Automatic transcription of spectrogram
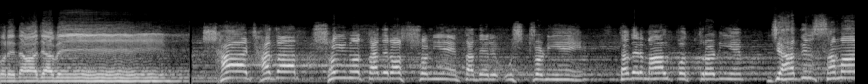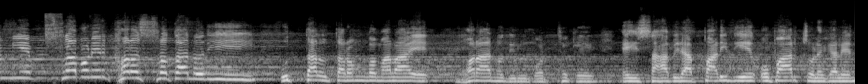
করে দেওয়া যাবে। ষাট হাজার সৈন্য তাদের অশ্ব নিয়ে, তাদের উষ্ট্র নিয়ে, তাদের মালপত্র নিয়ে জাহাদের সামান নিয়ে, শ্রাবণের খরস্রোতা নদী, উত্তাল তরঙ্গমালায় ভরা নদীর উপর থেকে এই সাহাবিরা পাড়ি দিয়ে ওপার চলে গেলেন।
